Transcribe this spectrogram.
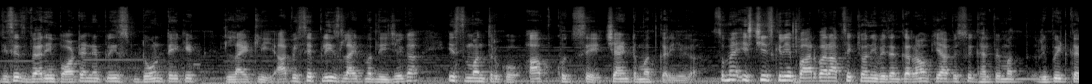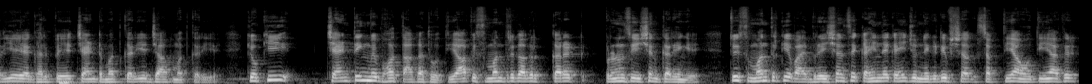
This is very important and please don't take it lightly आप इसे प्लीज़ लाइट मत लीजिएगा। इस मंत्र को आप खुद से चैंट मत करिएगा। सो so, मैं इस चीज़ के लिए बार बार आपसे क्यों निवेदन कर रहा हूँ कि आप इसे घर पे मत रिपीट करिए या घर पे चैंट मत करिए जाप मत करिए। क्योंकि चैंटिंग में बहुत ताकत होती है। आप इस मंत्र का अगर करेक्ट प्रोनाउंसिएशन करेंगे तो इस मंत्र के वाइब्रेशन से कहीं ना कहीं जो नेगेटिव शक्तियाँ होती हैं या फिर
